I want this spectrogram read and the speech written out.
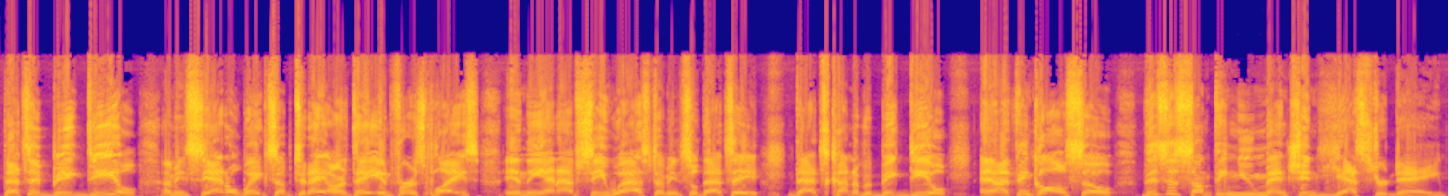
that's a big deal. I mean, Seattle wakes up today, aren't they in first place in the NFC West? I mean, so that's a that's kind of a big deal. And I think also this is something you mentioned yesterday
